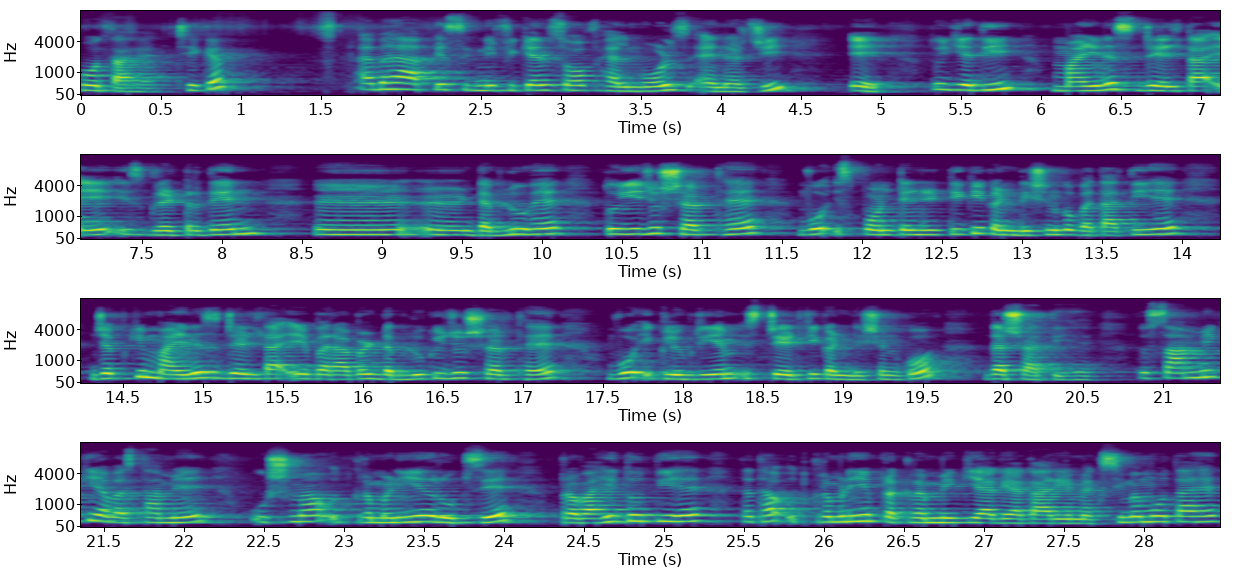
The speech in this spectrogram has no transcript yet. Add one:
होता है, ठीक है? अब है आपके significance of Helmholtz energy A तो यदि minus delta A is greater than W है तो ये जो शर्त है, वो स्पॉन्टेनिटी की कंडीशन को बताती है, जबकि माइनस डेल्टा ए बराबर डब्लू की जो शर्त है, वो इक्विलिब्रियम स्टेट की कंडीशन को दर्शाती है। तो साम्य की अवस्था में उष्मा उत्क्रमणीय रूप से प्रवाहित होती है तथा उत्क्रमणीय प्रक्रम में किया गया कार्य मैक्सिमम होता है।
